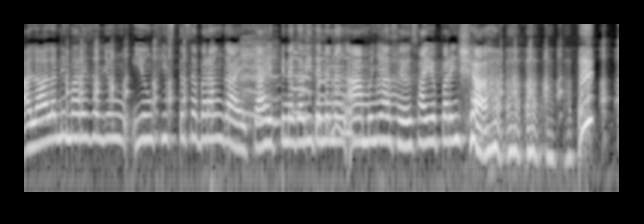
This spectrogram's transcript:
Alala ni Marisol yung, yung fiesta sa barangay. Kahit pinagalitan na ng amo niya, sayo-sayo pa rin siya.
